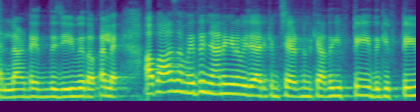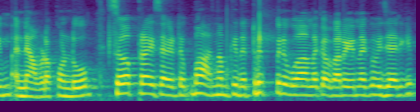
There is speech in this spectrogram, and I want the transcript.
അല്ലാണ്ട് എന്ത് ജീവിതം അല്ലേ? അപ്പോൾ ആ സമയത്ത് ഞാനിങ്ങനെ വിചാരിക്കും ചേട്ടൻ എനിക്ക് അത് ഗിഫ്റ്റ് ചെയ്ത് ഗിഫ്റ്റ് ചെയ്യും എന്നെ അവിടെ കൊണ്ടുപോകും. സർപ്രൈസ് ആയിട്ട് വാ നമുക്ക് ഇന്ന് ട്രിപ്പിന് പോകാമെന്നൊക്കെ പറയുന്നൊക്കെ വിചാരിക്കും.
